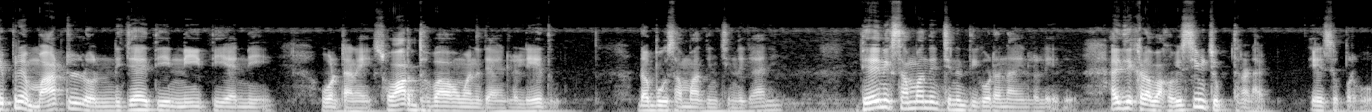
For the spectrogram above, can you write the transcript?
చెప్పిన మాటల్లో నిజాయితీ నీతి అన్నీ ఉంటున్నాయి స్వార్థభావం అనేది ఆయనలో లేదు. డబ్బుకు సంబంధించింది కానీ దేనికి సంబంధించినది కూడా ఆయనలో లేదు. అయితే ఇక్కడ ఒక విషయం చెప్తున్నాడు ఆయన యేసుప్రభు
